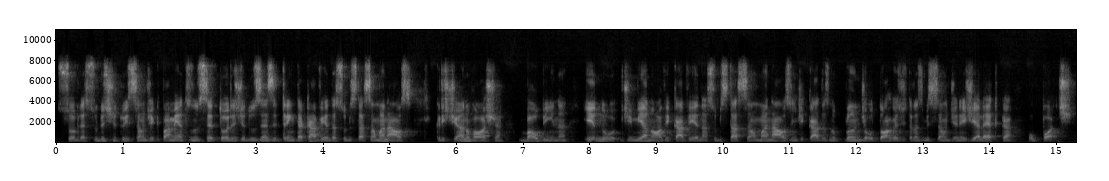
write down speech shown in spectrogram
sobre a substituição de equipamentos nos setores de 230 kV da subestação Manaus, Cristiano Rocha, Balbina e no de 69 kV na subestação Manaus, indicadas no Plano de Outorgas de Transmissão de Energia Elétrica, o POT.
